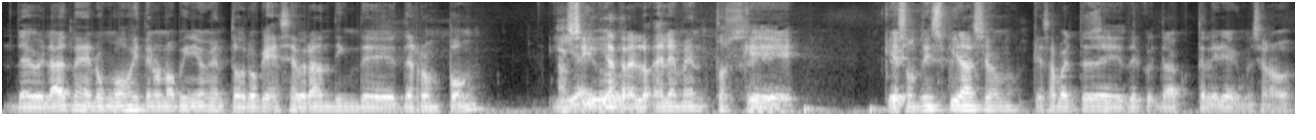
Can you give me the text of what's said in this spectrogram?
de verdad tener un ojo y tener una opinión en todo lo que es ese branding de, de Rompón y, y atraer los elementos que, que, son de inspiración, que esa parte de, de, la coctelería que mencionaba.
